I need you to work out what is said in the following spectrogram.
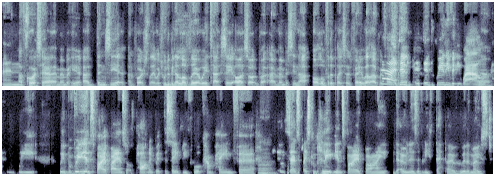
and Of course, yeah, I remember here. I didn't see it, unfortunately, which would have been a lovelier way to say, "Oh, I saw it," but I remember seeing that all over the place. It was very well advertised. yeah, it did. It did really, really well. Yeah. We we were really inspired by and sort of partnered with the Save Leith Walk campaign for Mm, Instead's place, completely inspired by the owners of Leith Depot, who are the most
